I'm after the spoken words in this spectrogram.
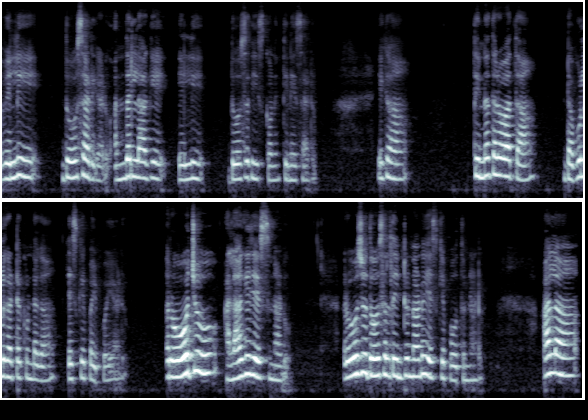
వెళ్ళి దోశ అడిగాడు. అందరిలాగే వెళ్ళి దోశ తీసుకొని తినేశాడు. ఇక తిన్న తర్వాత డబ్బులు కట్టకుండా ఎస్కేప్ అయిపోయాడు. రోజు అలాగే చేస్తున్నాడు. రోజు దోశలు తింటున్నాడు ఎస్కేప్ అవుతున్నాడు. అలా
